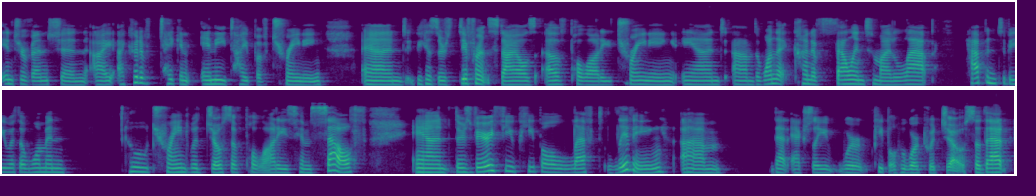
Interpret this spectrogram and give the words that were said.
intervention. I I could have taken any type of training, and because there's different styles of Pilates training, and um, the one that kind of fell into my lap happened to be with a woman who trained with Joseph Pilates himself and there's very few people left living um, that actually were people who worked with Joe. So that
